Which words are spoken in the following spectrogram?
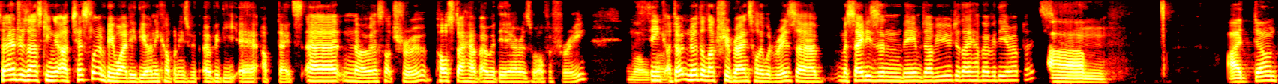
So Andrew's asking, are Tesla and BYD the only companies with over-the-air updates? Uh, no, that's not true. Polestar have over-the-air as well for free. Well, I think well. I don't know the luxury brands Hollywood Riz. Uh, Mercedes and BMW, do they have over-the-air updates? Um, I don't.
